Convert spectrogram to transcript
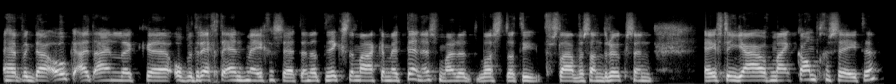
heb ik daar ook uiteindelijk uh, op het rechte eind mee gezet. En dat had niks te maken met tennis, maar dat was dat hij verslaafd was aan drugs en heeft een jaar op mijn kamp gezeten.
